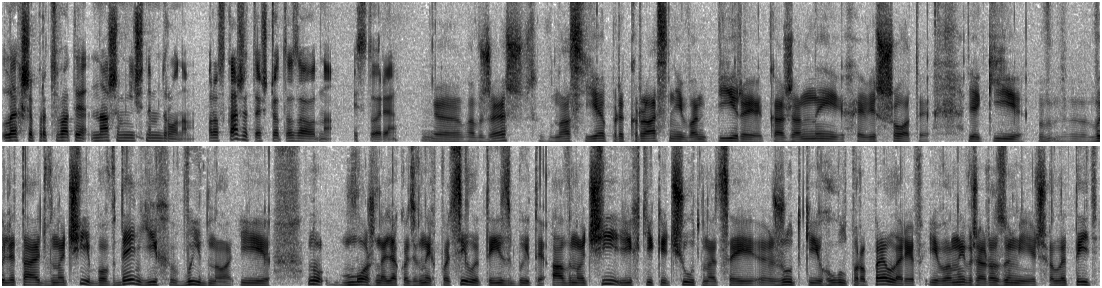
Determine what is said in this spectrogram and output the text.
легше працювати нашим нічним дроном. Розкажете, що це за одна історія? Е, А вже ж в нас є прекрасні вампіри, кажани, хевішоти, які вилітають вночі, бо вдень їх видно і ну, можна якось в них поцілити і збити. А вночі їх тільки чутно, цей жуткий гул пропелерів, і вони вже розуміють, що летить.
